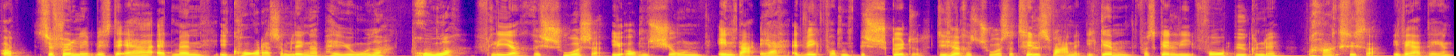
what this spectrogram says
Og selvfølgelig, hvis det er, at man i kortere som længere perioder bruger flere ressourcer i organisationen, end der er, at vi ikke får dem beskyttet, de her ressourcer tilsvarende, igennem forskellige forebyggende praksiser i hverdagen,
